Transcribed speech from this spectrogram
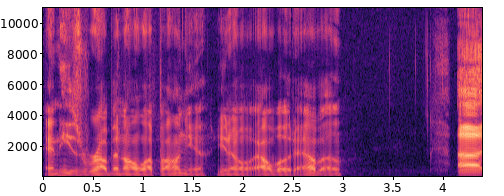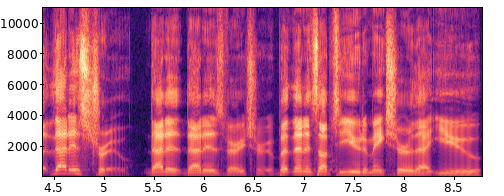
and he's rubbing all up on you, you know, elbow to elbow. Uh, that is true. That is that is very true. But then it's up to you to make sure that you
